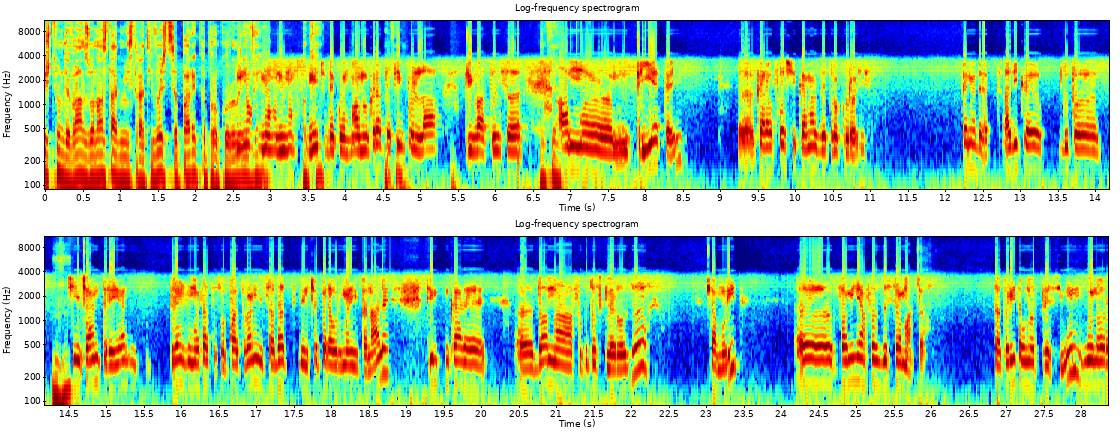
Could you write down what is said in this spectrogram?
ești undeva în zona asta administrativă și ți se pare că procurorii Nu, vin? nu, nu, Ok. nici de cum. Am lucrat tot timpul la privat, însă Ok. am uh, prieteni uh, care au fost și canați de procurori. Pe nedrept. Adică după Mhm. 5 ani, 3 ani, 3 ani jumătate sau 4 ani, mi s-a dat începerea urmării penale, timp în care uh, doamna a făcut o scleroză și a murit, uh, familia a fost destrămată. Datorită unor presiuni, unor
